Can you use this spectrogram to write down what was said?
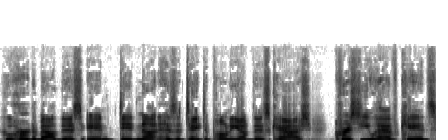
who heard about this and did not hesitate to pony up this cash. Chris, you have kids.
